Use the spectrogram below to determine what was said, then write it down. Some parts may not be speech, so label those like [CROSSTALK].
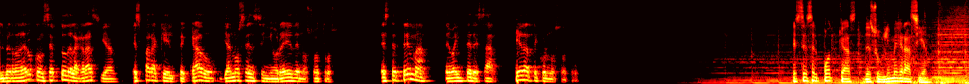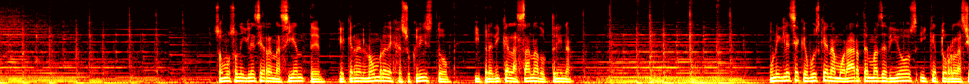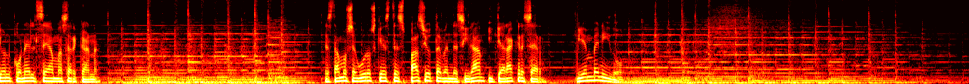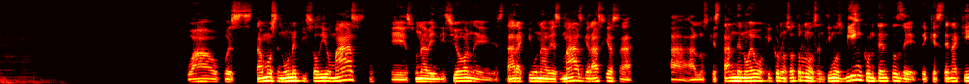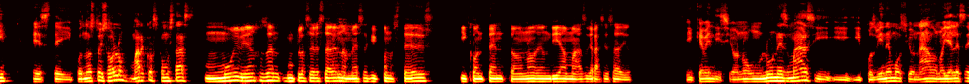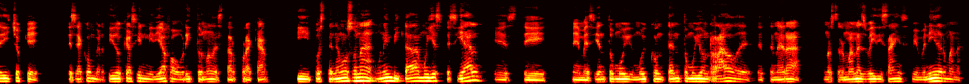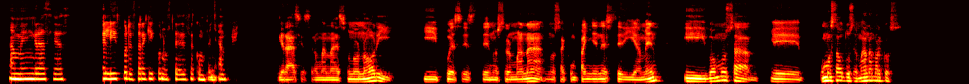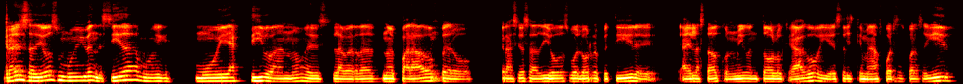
El verdadero concepto de la gracia es para que el pecado ya no se enseñoree de nosotros. Este tema te va a interesar. Quédate con nosotros. Este es el podcast de Sublime Gracia. Somos una iglesia renaciente que cree en el nombre de Jesucristo y predica la sana doctrina. Una iglesia que busca enamorarte más de Dios y que tu relación con Él sea más cercana. Estamos seguros que este espacio te bendecirá y te hará crecer. Bienvenido. Wow, pues estamos en un episodio más. Es una bendición eh, estar aquí una vez más. Gracias a, a, los que están de nuevo aquí con nosotros. Nos sentimos bien contentos de, de, que estén aquí. Este, y pues no estoy solo. Marcos, ¿cómo estás? Muy bien, José. Un placer estar en la mesa aquí con ustedes y contento, ¿no? De un día más, gracias a Dios. Y qué bendición, ¿no? Un lunes más y, y, y pues bien emocionado, ¿no? Ya les he dicho que, que se ha convertido casi en mi día favorito, ¿no? De estar por acá. Y pues tenemos una, una invitada muy especial. Este, me, me siento muy, muy contento, muy honrado de, de tener a, nuestra hermana Svey Designs. Bienvenida, hermana. Amén, gracias. Feliz por estar aquí con ustedes acompañándolos. Gracias, hermana. Es un honor y, y pues este, nuestra hermana nos acompaña en este día. Amén. Y vamos a, eh, ¿cómo ha estado tu semana, Marcos? Gracias a Dios, muy bendecida, muy, muy activa, ¿no? Es la verdad, no he parado, pero gracias a Dios, vuelvo a repetir, eh, Él ha estado conmigo en todo lo que hago y es el que me da fuerzas para seguir.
